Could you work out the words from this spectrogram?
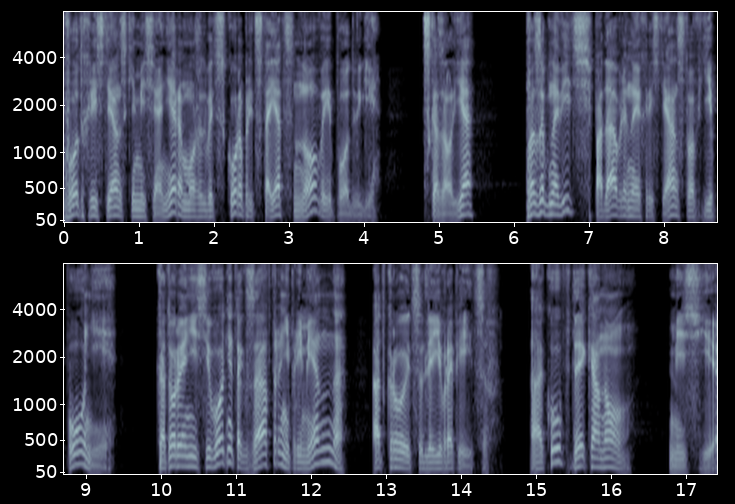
Вот христианским миссионерам, может быть, скоро предстоят новые подвиги, сказал я, возобновить подавленное христианство в Японии – которая не сегодня, так завтра непременно откроется для европейцев. «Акуп де канон, месье,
